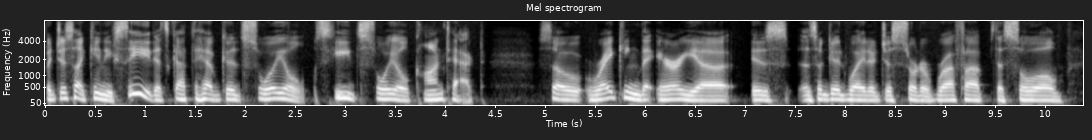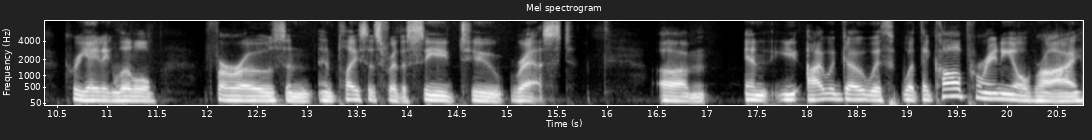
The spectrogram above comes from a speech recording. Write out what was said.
But just like any seed, it's got to have good soil, seed soil contact. So raking the area is is a good way to just sort of rough up the soil, creating little furrows and, and places for the seed to rest. Um, and you, I would go with what they call perennial rye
